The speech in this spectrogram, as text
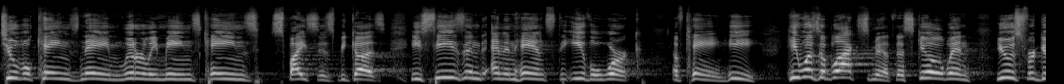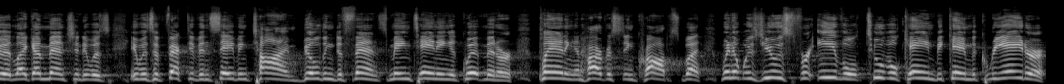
Tubal Cain's name literally means Cain's spices because he seasoned and enhanced the evil work of Cain. He he was a blacksmith, a skill when used for good. Like I mentioned, it was it was effective in saving time, building defense, maintaining equipment, or planting and harvesting crops. But when it was used for evil, Tubal Cain became the creator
